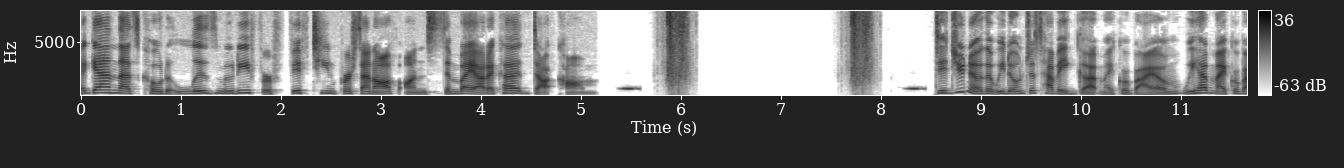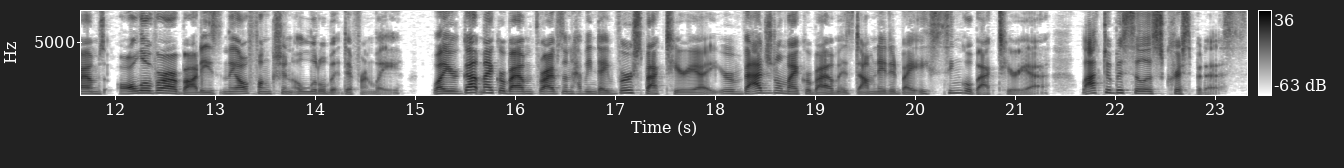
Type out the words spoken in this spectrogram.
Again, that's code Liz Moody for 15% off on cymbiotika.com. Did you know that we don't just have a gut microbiome? We have microbiomes all over our bodies and they all function a little bit differently. While your gut microbiome thrives on having diverse bacteria, your vaginal microbiome is dominated by a single bacteria, Lactobacillus crispatus.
